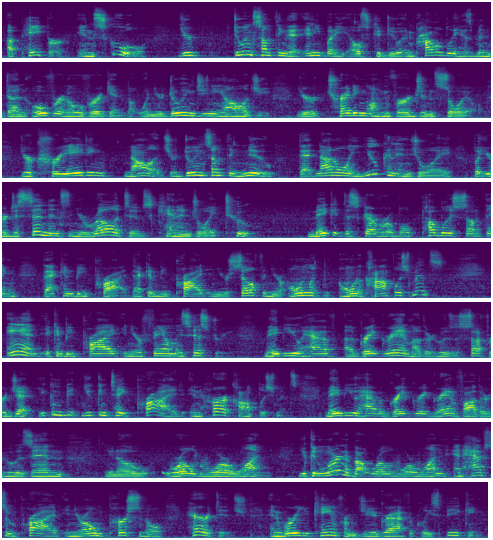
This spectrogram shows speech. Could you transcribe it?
a paper in school, you're doing something that anybody else could do and probably has been done over and over again. But when you're doing genealogy, you're treading on virgin soil. You're creating knowledge. You're doing something new that not only you can enjoy, but your descendants and your relatives can enjoy too. Make it discoverable, publish something that can be pride. That can be pride in yourself and your own, own accomplishments, and it can be pride in your family's history. Maybe you have a great grandmother who is a suffragette. You can be, you can take pride in her accomplishments. Maybe you have a great great grandfather who was in, you know, World War One. You can learn about World War One and have some pride in your own personal heritage and where you came from geographically speaking.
